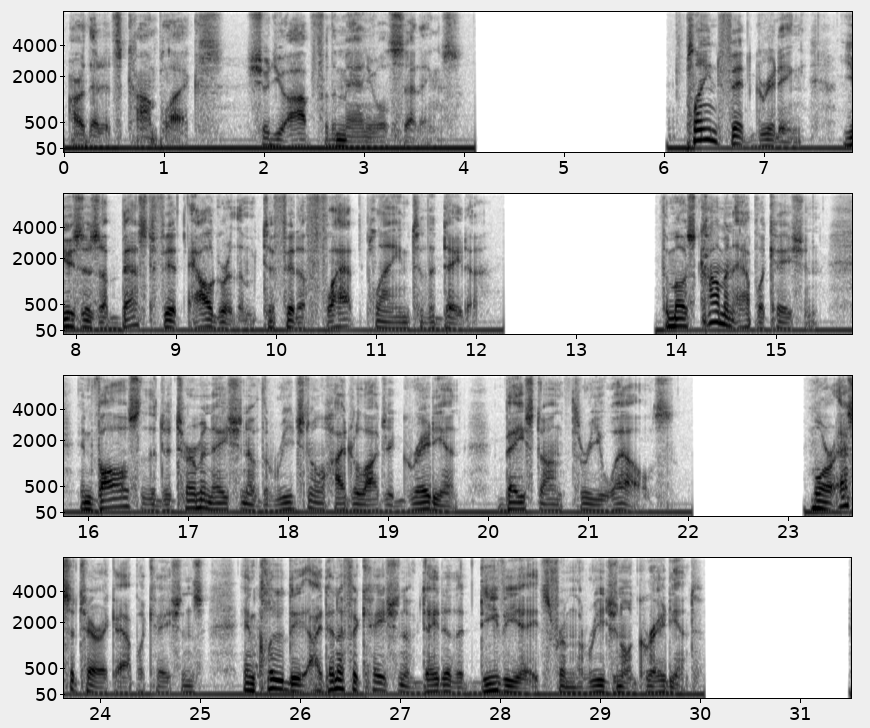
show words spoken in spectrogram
are that it's complex, should you opt for the manual settings. Plane fit gridding uses a best fit algorithm to fit a flat plane to the data. The most common application involves the determination of the regional hydrologic gradient based on three wells. More esoteric applications include the identification of data that deviates from the regional gradient.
